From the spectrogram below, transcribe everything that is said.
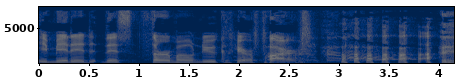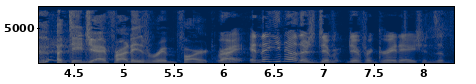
emitted this thermonuclear fart. a TGI Fridays rib fart. Right, and then you know there's diff- different gradations of,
